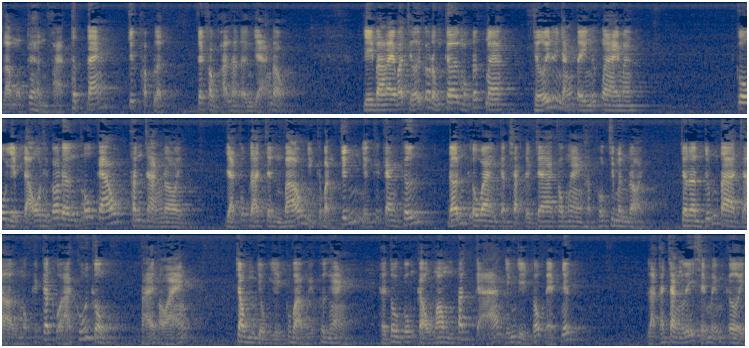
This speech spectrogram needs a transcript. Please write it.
là một cái hình phạt thích đáng trước pháp luật, chứ không phải là đơn giản đâu. Vì bà này bà chửi có động cơ, mục đích mà. Chửi để nhận tiền nước ngoài mà. Cô Dịp Đậu thì có đơn tố cáo thanh trần rồi và cũng đã trình báo những cái bằng chứng, những cái căn cứ đến cơ quan cảnh sát điều tra công an thành phố Hồ Chí Minh rồi. Cho nên chúng ta chờ một cái kết quả cuối cùng tại tòa án trong vụ việc của bà Nguyễn Phương Hằng. Thì tôi cũng cầu mong tất cả những gì tốt đẹp nhất là cái chân lý sẽ mỉm cười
